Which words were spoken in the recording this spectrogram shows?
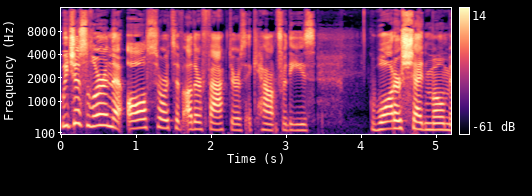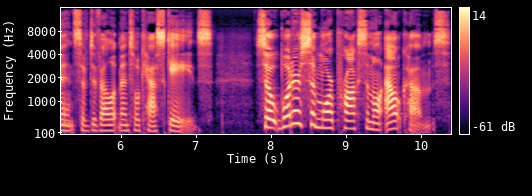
We just learned that all sorts of other factors account for these watershed moments of developmental cascades. So, what are some more proximal outcomes?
